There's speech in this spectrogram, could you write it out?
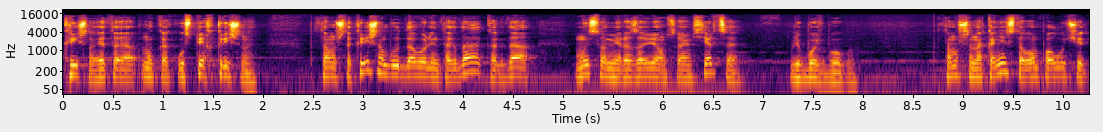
Кришна. Это ну, как успех Кришны. Потому что Кришна будет доволен тогда, когда мы с вами разовьем в своем сердце любовь к Богу. Потому что наконец-то он получит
